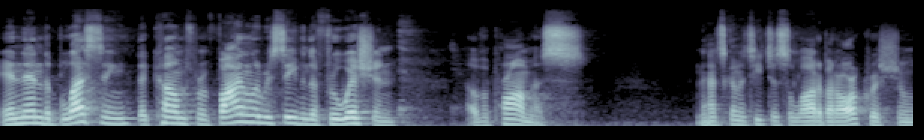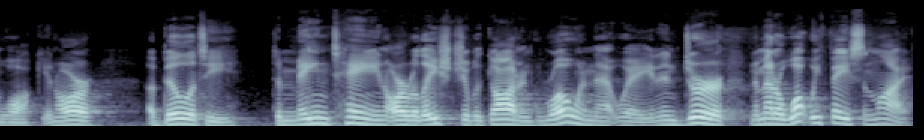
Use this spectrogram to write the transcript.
and then the blessing that comes from finally receiving the fruition of a promise. And that's going to teach us a lot about our Christian walk and our ability to maintain our relationship with God and grow in that way and endure no matter what we face in life.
